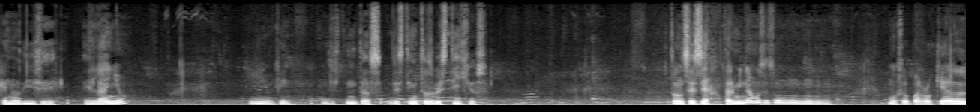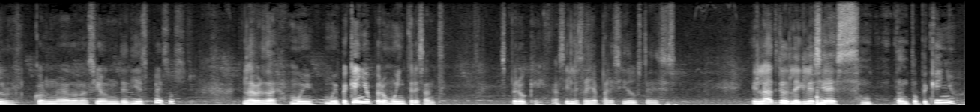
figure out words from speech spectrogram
que no dice el año y en fin, distintas, distintos vestigios. Entonces ya, terminamos, es un museo parroquial con una donación de 10 pesos. La verdad, muy, muy pequeño, pero muy interesante. Espero que así les haya parecido a ustedes. El atrio de la iglesia es un tanto pequeño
